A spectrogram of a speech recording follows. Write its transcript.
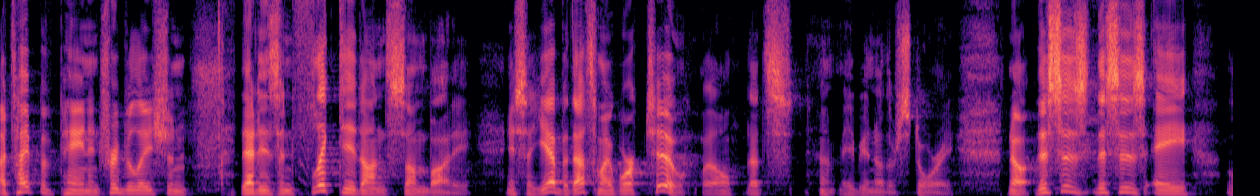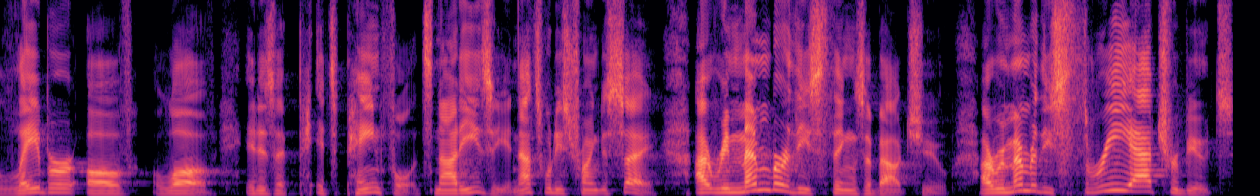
a type of pain and tribulation that is inflicted on somebody. You say, yeah, but that's my work too. Well, that's maybe another story. No, this is this is a labor of love. It is a it's painful. It's not easy, and that's what he's trying to say. I remember these things about you. I remember these three attributes.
